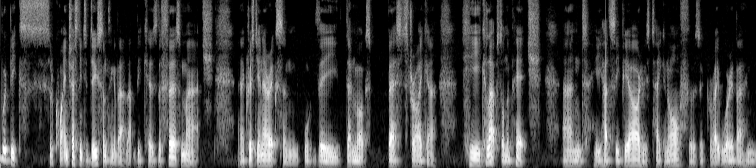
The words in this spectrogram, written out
would be sort of quite interesting to do something about that because the first match, uh, Christian Eriksen, the Denmark's best striker, he collapsed on the pitch and he had CPR. He was taken off. There was a great worry about him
